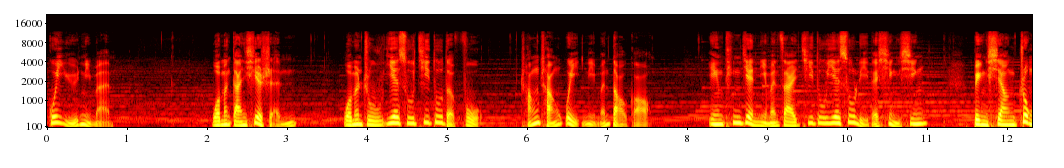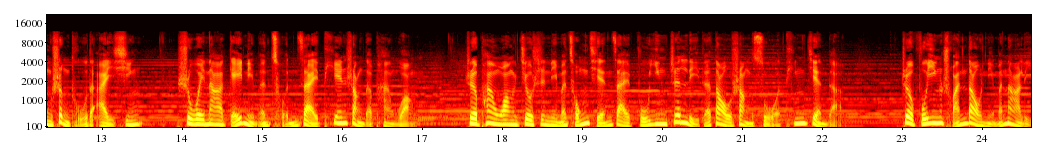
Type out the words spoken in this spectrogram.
归于你们。我们感谢神。我们主耶稣基督的父，常常为你们祷告，因听见你们在基督耶稣里的信心，并向众圣徒的爱心，是为那给你们存在天上的盼望。这盼望就是你们从前在福音真理的道上所听见的。这福音传到你们那里，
